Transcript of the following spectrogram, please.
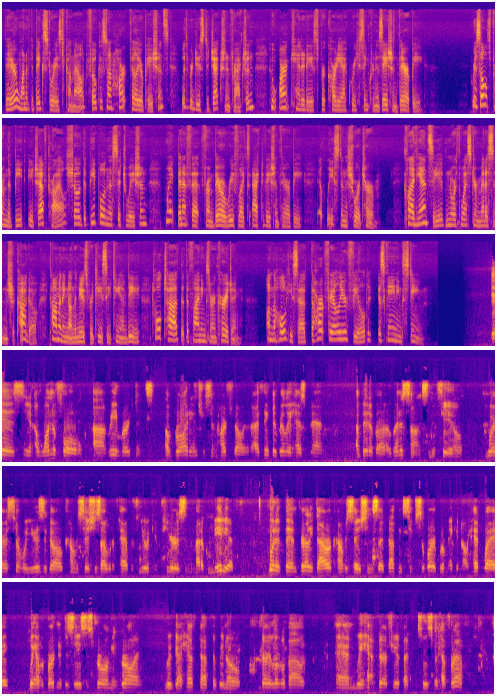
There, one of the big stories to come out focused on heart failure patients with reduced ejection fraction who aren't candidates for cardiac resynchronization therapy. Results from the BEAT HF trial showed that people in this situation might benefit from baroreflex activation therapy, at least in the short term. Clyde Yancey of Northwestern Medicine in Chicago, commenting on the news for TCTMD, told Todd that the findings are encouraging. On the whole, he said, the heart failure field is gaining steam is you know, a wonderful uh, reemergence of broad interest in heart failure. I think there really has been a bit of a renaissance in the field where several years ago, conversations I would have had with you and your peers in the medical media would have been fairly dour conversations that nothing seems to work. We're making no headway. We have a burden of disease that's growing and growing. We've got HFpEF that we know very little about, and we have very few effective tools for HFrEF.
